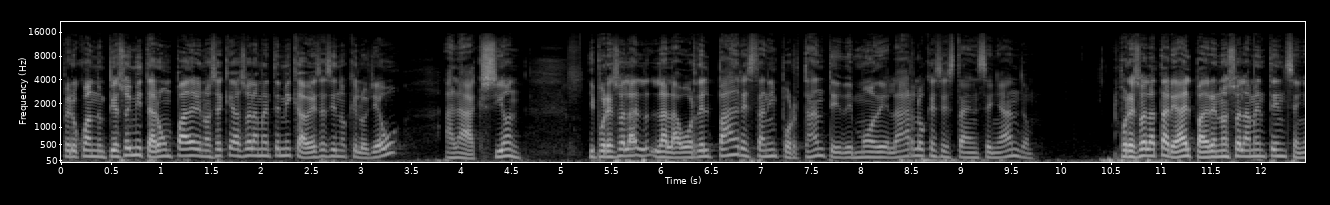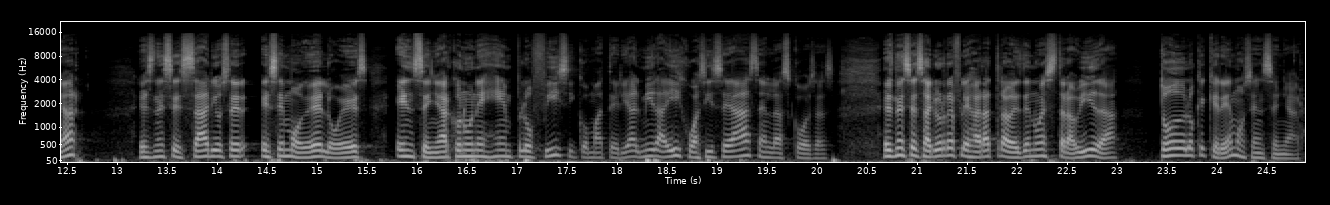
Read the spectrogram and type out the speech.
Pero cuando empiezo a imitar a un padre no se queda solamente en mi cabeza, sino que lo llevo a la acción. Y por eso la, la labor del padre es tan importante, de modelar lo que se está enseñando. Por eso la tarea del padre no es solamente enseñar, es necesario ser ese modelo, es enseñar con un ejemplo físico, material. Mira, hijo, así se hacen las cosas. Es necesario reflejar a través de nuestra vida todo lo que queremos enseñar.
